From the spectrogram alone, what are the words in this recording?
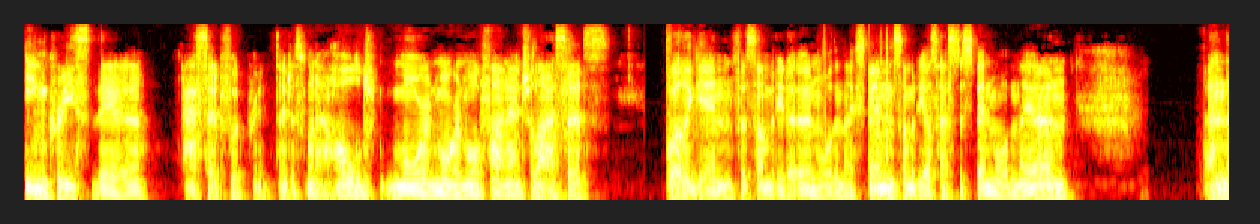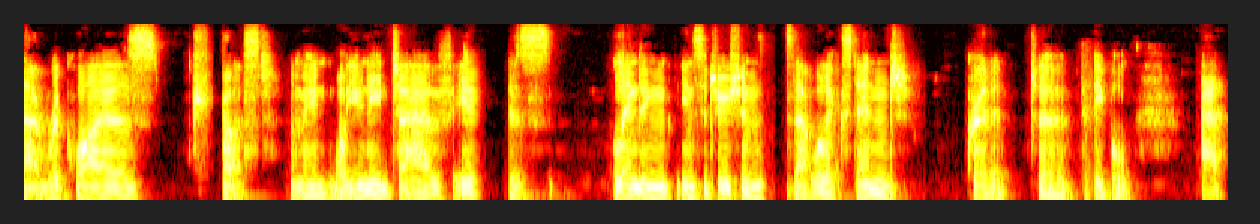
increase their asset footprint. They just want to hold more and more and more financial assets. Well, again, for somebody to earn more than they spend, somebody else has to spend more than they earn. And that requires trust. I mean, what you need to have is lending institutions that will extend credit to people at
